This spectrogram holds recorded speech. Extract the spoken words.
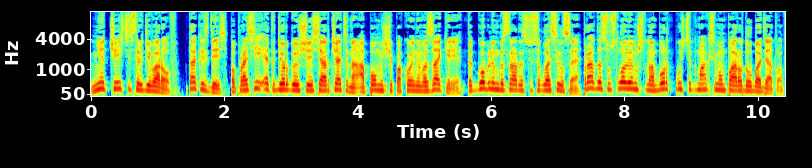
Нет чести среди воров. Так и здесь. Попроси эта дергающаяся арчатина о помощи покойного Закери, так Гоблин бы с радостью согласился. Правда, с условием, что на борт пустит максимум пару долбодятлов.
